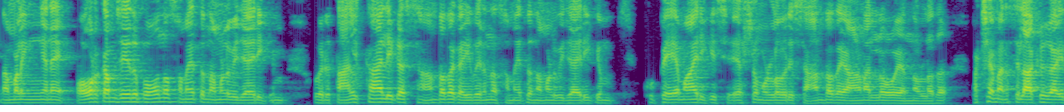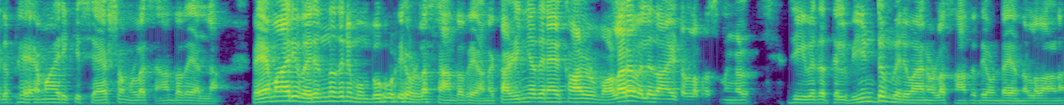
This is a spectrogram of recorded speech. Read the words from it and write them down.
നമ്മളിങ്ങനെ ഓവർകം ചെയ്ത് പോകുന്ന സമയത്ത് നമ്മൾ വിചാരിക്കും ഒരു താൽക്കാലിക ശാന്തത കൈവരുന്ന സമയത്ത് നമ്മൾ വിചാരിക്കും പേമാരിക്ക് ശേഷമുള്ള ഒരു ശാന്തതയാണല്ലോ എന്നുള്ളത്. പക്ഷേ മനസ്സിലാക്കുക ഇത് പേമാരിക്ക് ശേഷമുള്ള ശാന്തതയല്ല. പേമാരി വരുന്നതിന് മുമ്പ് കൂടിയുള്ള ശാന്തതയാണ്. കഴിഞ്ഞതിനേക്കാൾ വളരെ വലുതായിട്ടുള്ള പ്രശ്നങ്ങൾ ജീവിതത്തിൽ വീണ്ടും വരുവാനുള്ള സാധ്യതയുണ്ട് എന്നുള്ളതാണ്.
